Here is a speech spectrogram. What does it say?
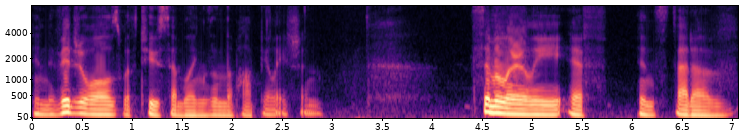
individuals with two siblings in the population. Similarly, if instead of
